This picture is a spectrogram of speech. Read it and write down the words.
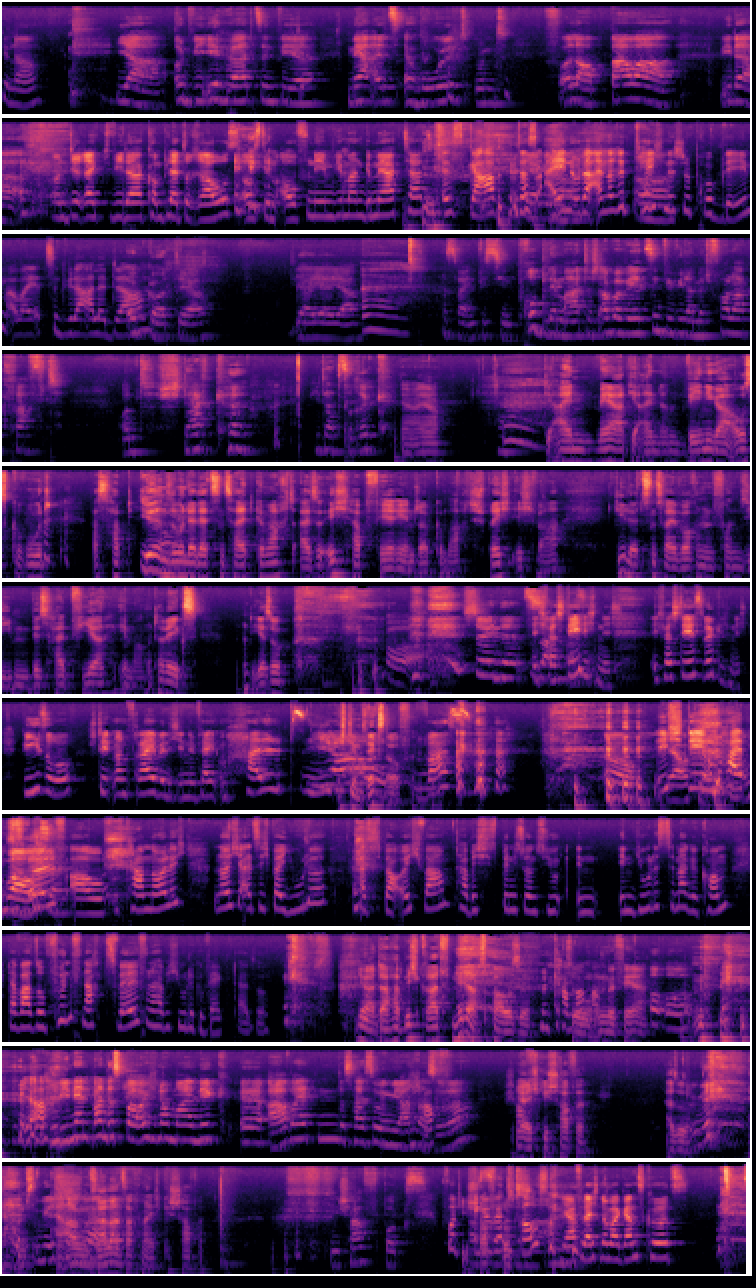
Genau. Ja, und wie ihr hört, sind wir mehr als erholt und voller Power. wieder. Und direkt wieder komplett raus aus dem Aufnehmen, wie man gemerkt hat. Es gab das Ja, genau. ein oder andere technische Problem, aber jetzt sind wieder alle da. Oh Gott, ja. Ja, ja, ja. Äh, Das war ein bisschen problematisch, aber wir, jetzt sind wir wieder mit voller Kraft und Stärke wieder zurück. Ja, ja. Die einen mehr, die anderen weniger ausgeruht. Was habt ihr denn so in der letzten Zeit gemacht? Also ich habe Ferienjob gemacht. Sprich, ich war die letzten zwei Wochen von sieben bis halb vier immer unterwegs. Und ihr so? Oh. Schöne Ich verstehe dich nicht. Ich verstehe es wirklich nicht. Wieso steht man freiwillig in den Ferien um halb sieben? Ja. Ich stehe um sechs auf. Was? Oh. Ich Ja, okay. stehe um halb Wow. zwölf auf. Ich kam neulich, neulich, als ich bei Jule, als ich bei euch war, hab ich, bin ich so ins Ju, in, in Jules Zimmer gekommen. Da war so fünf nach zwölf und da habe ich Jule geweckt. Also Ja, da habe ich gerade Mittagspause. kann So man machen. ungefähr. Oh oh. Ja. Wie nennt man das bei euch nochmal, Nick? Äh, arbeiten? Das heißt so irgendwie anders, Schaff. oder? Ja, ich geschaffe. Also, ja, im, im Saarland sagt man, ich geschaffe. Die Schaffbox. Von Die draußen. Ja, vielleicht nochmal ganz kurz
